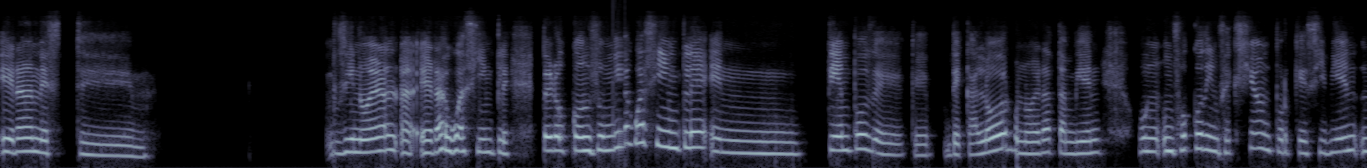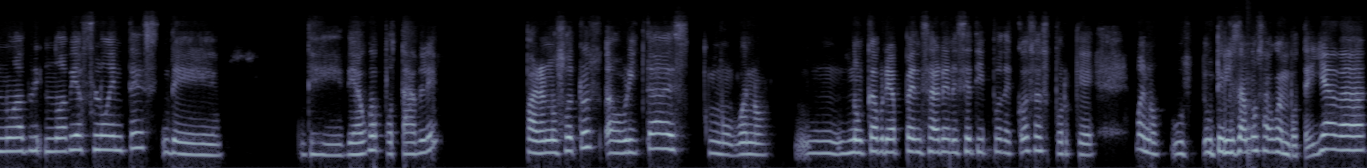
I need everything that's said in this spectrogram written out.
eran este, si no era, era agua simple, pero consumir agua simple en tiempos de, que, de calor, bueno, era también un, foco de infección, porque si bien no, no había fluentes de, de, agua potable, para nosotros ahorita es como, bueno, nunca habría pensar en ese tipo de cosas porque, bueno, utilizamos agua embotellada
